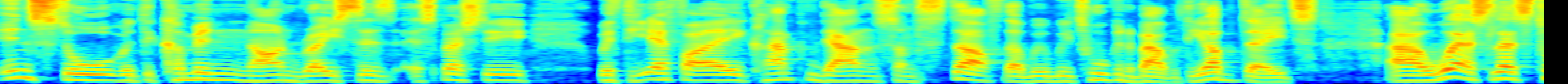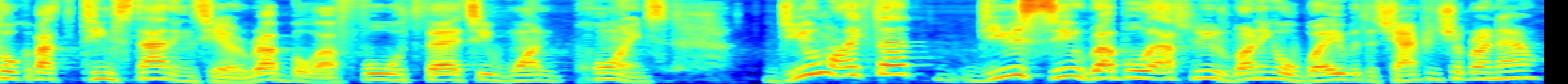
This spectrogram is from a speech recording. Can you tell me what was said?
in store with the coming nine races, especially with the FIA clamping down on some stuff that we'll be talking about with the updates. Uh, Wes, let's talk about the team standings here. Red Bull at 431 points. Do you like that? Do you see Red Bull absolutely running away with the championship right now?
